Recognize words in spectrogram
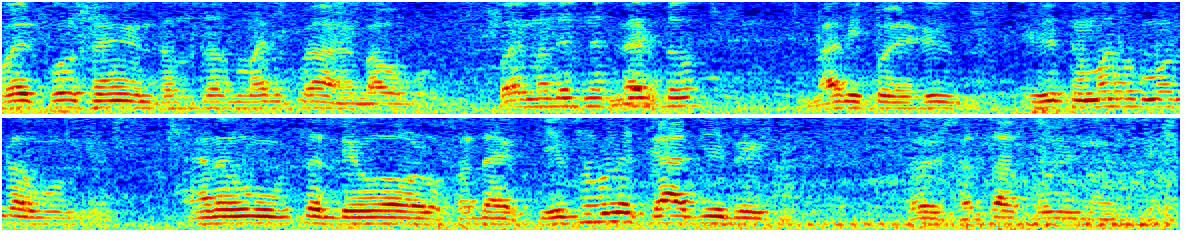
કોઈ પુરુષ ને તમ મારી પાસે બાબુ કોઈ મદદ નથી કરતો. મારી કોઈ એ તમારું મોટા અને હું ઉત્તર દેવા વાળો કદાચ કીધું ને ત્યાંથી નહીં કોઈ છતાં કોઈ નથી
